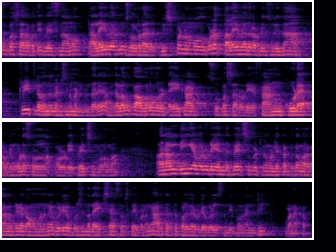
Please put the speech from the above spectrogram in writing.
சூப்பர் ஸ்டாரை பற்றி பேசினாலும் தலைவர்னு சொல்கிறாரு விஷ் பண்ணும்போது கூட தலைவர் அப்படின்னு சொல்லி தான் ட்வீட்டில் வந்து மென்ஷன் பண்ணியிருந்தார். அந்தளவுக்கு அவரும் ஒரு டைஹார்ட் சூப்பர் ஸ்டாருடைய ஃபேனும் கூட அப்படின்னு கூட சொல்லலாம் அவருடைய பேச்சு மூலமாக அதனால் நீங்கள் அவருடைய இந்த பேச்சு பற்றி உங்களுடைய கருத்துக்கு மறக்காமல் கீழே கமெண்ட் பண்ணுங்கள் வீடியோ பிடிச்சிருந்த லைக் ஷேர் சப்ஸ்கிரைப் பண்ணுங்கள் அடுத்தடுத்து பல்வேறு வீடியோக்கள் சந்திப்போம். நன்றி. வணக்கம்.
